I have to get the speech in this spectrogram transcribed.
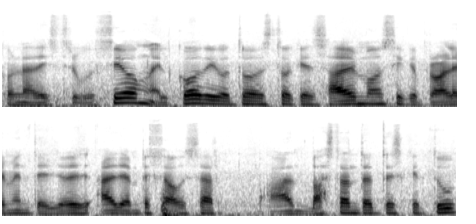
con la distribución, el código, todo esto que sabemos y que probablemente yo haya empezado a usar bastante antes que tú,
